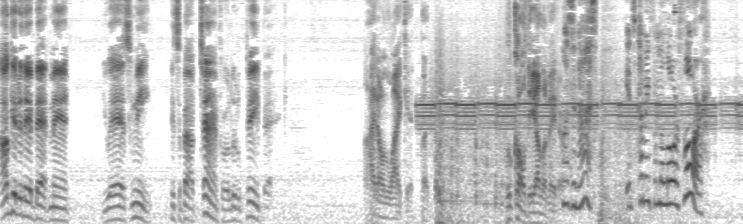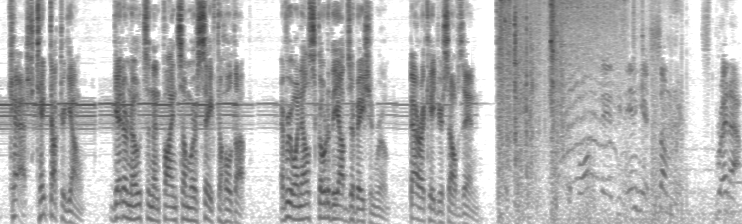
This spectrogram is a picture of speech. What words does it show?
I'll get her there, Batman. You ask me, it's about time for a little payback. I don't like it, but... Who called the elevator? Wasn't us. It's coming from the lower floor. Cash, take Dr. Young. Get her notes and then find somewhere safe to hold up. Everyone else, go to the observation room. Barricade yourselves in. The boss says he's in here somewhere. Spread out.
